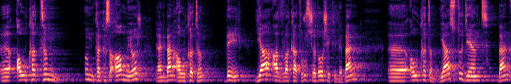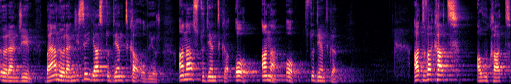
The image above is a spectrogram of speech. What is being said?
Ee, avukatım ım takısı almıyor. Yani ben avukatım değil. Ya advokat. Rusça'da o şekilde. Ben e, avukatım. Ya student. Ben öğrenciyim. Bayan öğrenci ise ya studentka oluyor. Ana studentka. O. Ana. O. Studentka. Advokat. Avukat.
